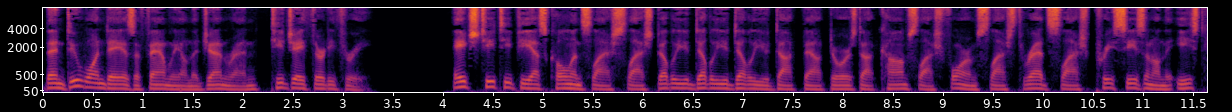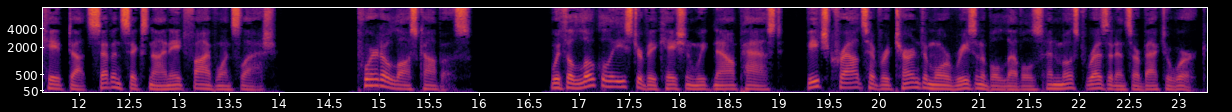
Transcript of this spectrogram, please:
then do one day as a family on the Jen Ren, TJ33. https colon slash slash www.bdoutdoors.com slash forum slash thread slash preseason on the East Cape dot seven six nine eight five one slash Puerto Los Cabos. With the local Easter vacation week now past, beach crowds have returned to more reasonable levels and most residents are back to work.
